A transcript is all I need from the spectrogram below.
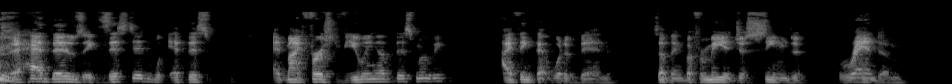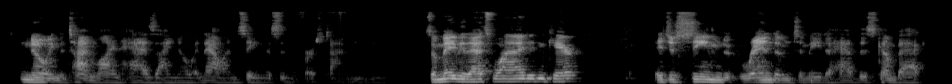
have had those existed at this at my first viewing of this movie. I think that would have been something, but for me, it just seemed random, knowing the timeline as I know it now and seeing this in the first time. So maybe that's why I didn't care. It just seemed random to me to have this come back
